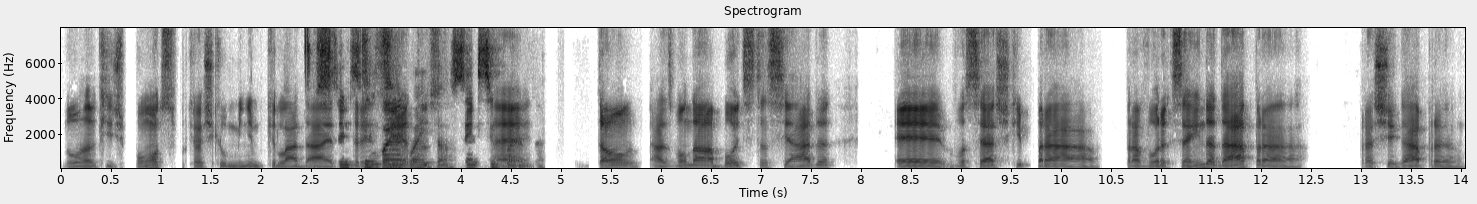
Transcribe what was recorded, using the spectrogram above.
no ranking de pontos, porque eu acho que o mínimo que lá dá é 150, 300. 150. É, então, elas vão dar uma boa distanciada. É, você acha que para a Vorax ainda dá para chegar, para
